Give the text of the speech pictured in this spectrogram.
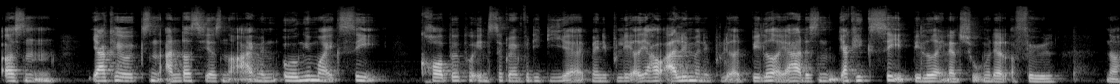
og sådan, jeg kan jo ikke sådan, andre siger sådan, ej, men unge må ikke se kroppe på Instagram, fordi de er manipuleret. Jeg har jo aldrig manipuleret et billede, og jeg har det sådan, jeg kan ikke se et billede af en supermodel og føle, nå,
